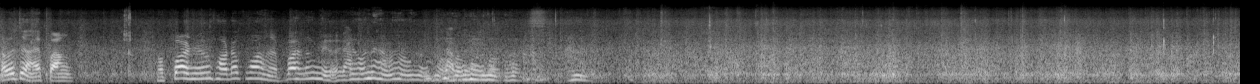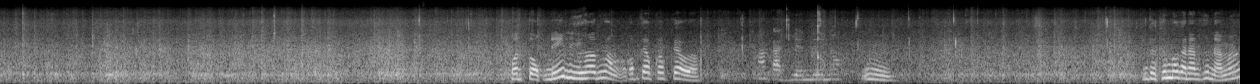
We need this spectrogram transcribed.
đó là bằng mà bao nhiêu khó đắp hoa này bao nhiêu nhiều chỗ nào không นตกดีดีครับพี่น้องกับแก้วกับแก้วอะอากาศเย็นดีเนาะอืมมันจะขึ้นมากันนั้นขึ้นไหนมั้ง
